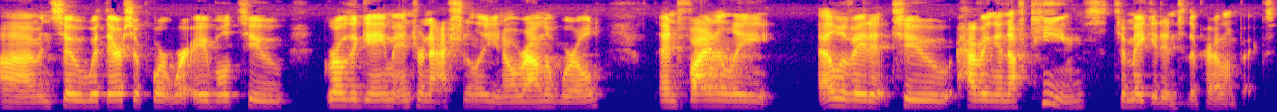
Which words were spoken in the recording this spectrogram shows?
Um, and so, with their support, we're able to grow the game internationally, you know, around the world. And finally, elevate it to having enough teams to make it into the Paralympics.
